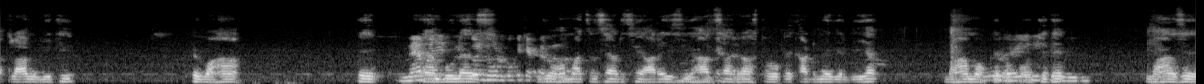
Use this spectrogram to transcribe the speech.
इतला मिली थी। फिर वहाँ एक एंबुलेंस जो हिमाचल साइड से आ रही थी हादसा हादसाग्रस्त होकर खड्ड में गिर गई है। वहाँ मौके पर पहुँचे थे। वहाँ से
